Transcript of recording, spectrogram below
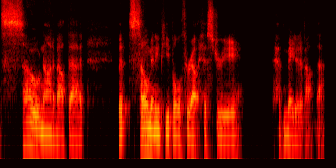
so not about that but so many people throughout history have made it about that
